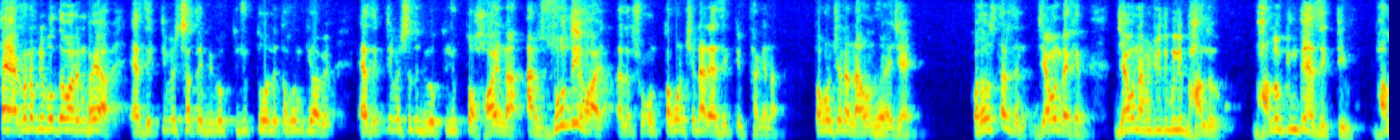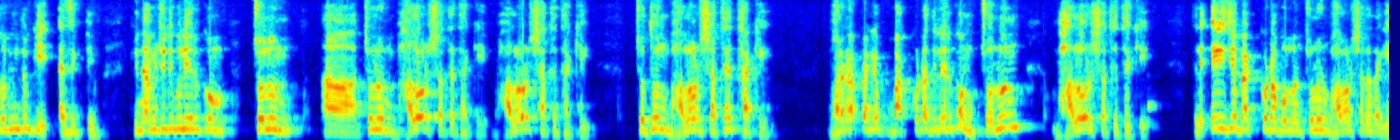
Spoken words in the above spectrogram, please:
হ্যাঁ এখন আপনি বলতে পারেন, ভাইয়া অ্যাজেক্টিভের সাথে বিভক্তি যুক্ত হলে তখন কি হবে? অ্যাজেক্টিভের সাথে বিভক্তি যুক্ত হয় না। আর যদি হয়, তাহলে তখন সেটা আর অ্যাজেক্টিভ থাকে না। তখন সেটা নাউন হয়ে যায়। কথা বুঝতে পারছেন? যেমন দেখেন, যেমন আমি যদি বলি ভালো ভালো কিন্তু অ্যাজেক্টিভ ভালো কিন্তু কি? অ্যাজেক্টিভ কিন্তু আমি যদি বলি এরকম, চলুন চলুন ভালোর সাথে থাকি, ভালোর সাথে থাকি, চতুন ভালোর সাথে থাকি। ধরেন আপনাকে বাক্যটা দিলে এরকম, চলুন ভালোর সাথে থাকি। তাহলে এই যে বাক্যটা বললাম চলুন ভালোর সাথে থাকি,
